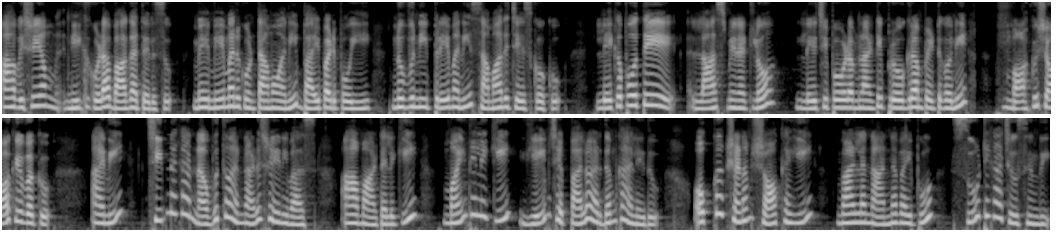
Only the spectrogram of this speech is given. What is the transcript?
ఆ విషయం నీకు కూడా బాగా తెలుసు. మేమేమనుకుంటామో అని భయపడిపోయి నువ్వు నీ ప్రేమని సమాధి చేసుకోకు. లేకపోతే లాస్ట్ మినిట్లో లేచిపోవడం లాంటి ప్రోగ్రాం పెట్టుకొని మాకు షాక్ ఇవ్వకు అని చిన్నగా నవ్వుతూ అన్నాడు శ్రీనివాస్. ఆ మాటలకి మైథిలికి ఏం చెప్పాలో అర్థం కాలేదు. ఒక్క క్షణం షాక్ అయ్యి వాళ్ళ నాన్న వైపు సూటిగా చూసింది.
